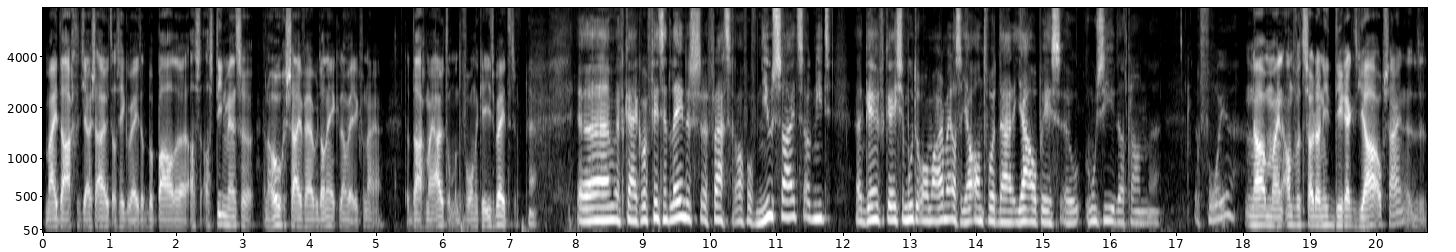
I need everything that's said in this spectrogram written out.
mij daagt het juist uit als ik weet dat bepaalde... Als, als tien mensen een hoger cijfer hebben dan ik, dan weet ik van, nou ja, dat daagt mij uit om het de volgende keer iets beter te doen. Ja. Uh, even kijken hoor. Vincent Leenders uh, vraagt zich af of nieuwsites ook niet uh, gamification moeten omarmen. En als jouw antwoord daar ja op is, uh, hoe zie je dat dan voor je? Nou, mijn antwoord zou daar niet direct ja op zijn. Het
